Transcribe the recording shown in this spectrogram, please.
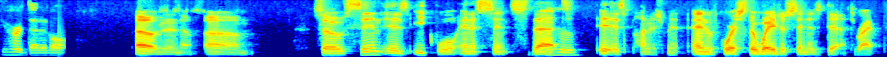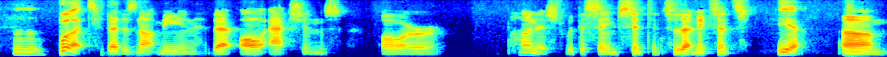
you heard that at all? Oh no no no. Um, so sin is equal in a sense that Mhm. it is punishment, and of course the wage of sin is death, right? Mm-hmm. But that does not mean that all actions are punished with the same sentence. Does that make sense? Yeah. um,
